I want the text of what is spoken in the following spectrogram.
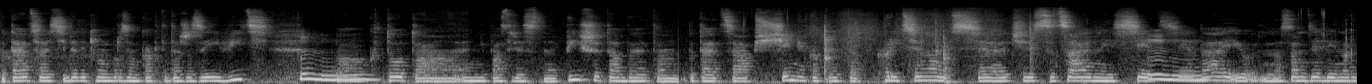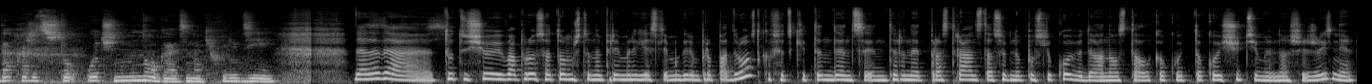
пытаются о себе таким образом как-то даже заявить. угу. Кто-то непосредственно пишет об этом, пытается общение какое-то притянуть э, через социальные сети, Мгм. да, и на самом деле иногда кажется, что очень много одиноких людей. Да-да-да. Тут еще и вопрос о том, что, например, если мы говорим про подростков, все-таки тенденция интернет-пространства, особенно после ковида, она стала какой-то такой ощутимой в нашей жизни.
